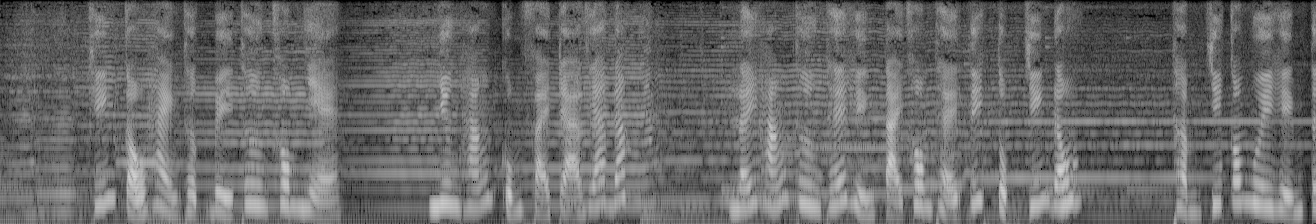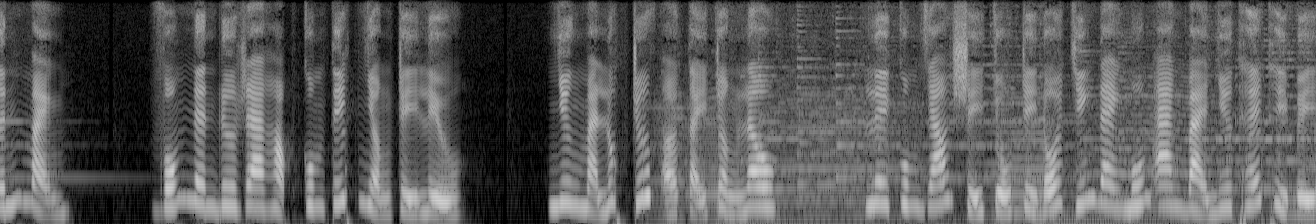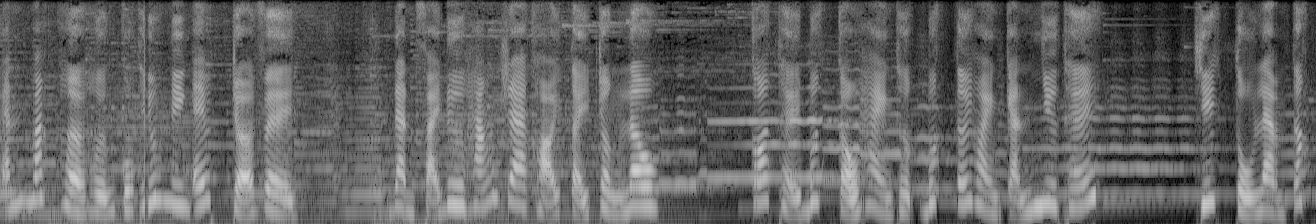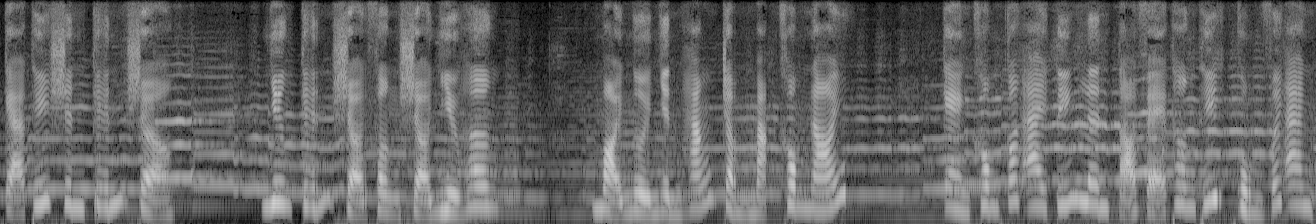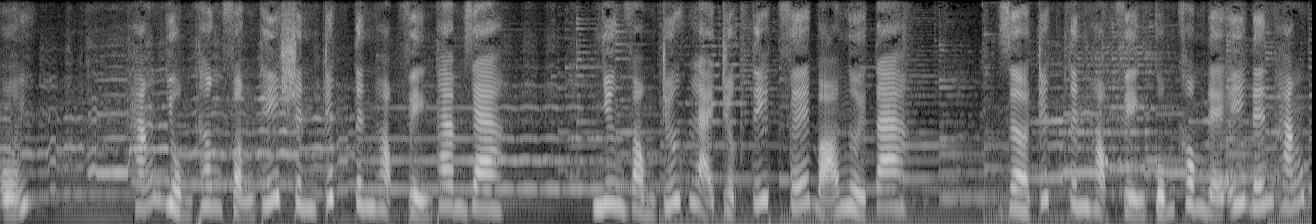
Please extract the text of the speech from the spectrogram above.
Khiến cậu hàng thực bị thương không nhẹ. Nhưng hắn cũng phải trả giá đắt. Lấy hắn thương thế hiện tại không thể tiếp tục chiến đấu. Thậm chí có nguy hiểm tính mạng. Vốn nên đưa ra học cung tiếp nhận trị liệu. Nhưng mà lúc trước ở tẩy trần lâu Lê Cung giáo sĩ chủ trì đối chiến đang muốn an bài như thế thì bị ánh mắt hờ hưởng của thiếu niên ép trở về. Đành phải đưa hắn ra khỏi tẩy trần lâu. Có thể bức cậu hàng thực bức tới hoàn cảnh như thế. Chiếc tụ làm tất cả thí sinh kính sợ. Nhưng kính sợ phần sợ nhiều hơn. Mọi người nhìn hắn trầm mặt không nói. Càng không có ai tiến lên tỏ vẻ thân thiết cùng với an ủi. Hắn dùng thân phận thí sinh trích tinh học viện tham gia, Nhưng vòng trước lại trực tiếp phế bỏ người ta. Giờ trích tinh học viện cũng không để ý đến hắn.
